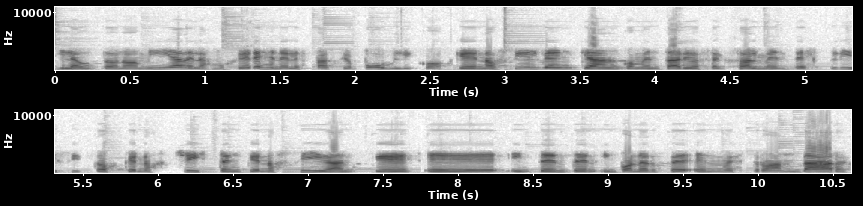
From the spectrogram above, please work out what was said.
y la autonomía de las mujeres en el espacio público, que nos sirven, que hagan comentarios sexualmente explícitos, que nos chisten, que nos sigan, que eh, intenten imponerse en nuestro andar.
